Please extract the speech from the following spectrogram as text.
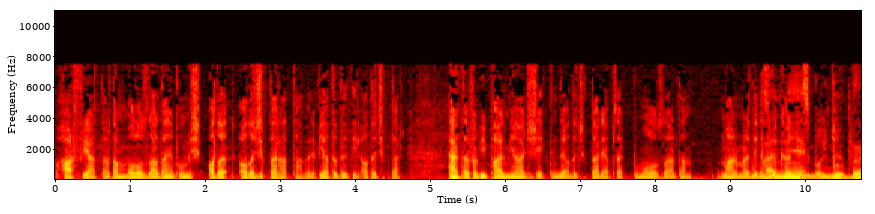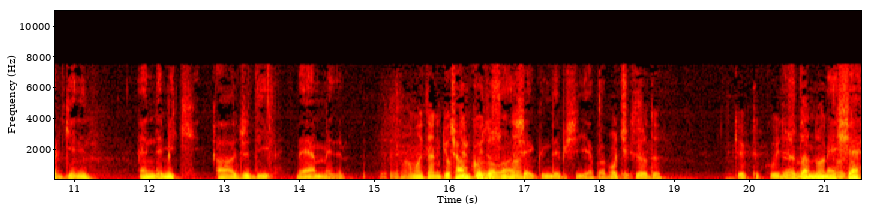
harfiyatlardan, molozlardan yapılmış ada, adacıklar hatta böyle bir adada değil adacıklar. Her tarafa bir palmiye ağacı şeklinde adacıklar yapsak bu molozlardan Marmara Denizi palmiye, ve Karadeniz boyunca. Bu bölgenin endemik ağacı değil beğenmedim. Ee, ama yani Göktürk Çam kozalağı şeklinde bir şey yapabiliriz. O çıkıyordu. Göktürk uydusundan. Ya da meşe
